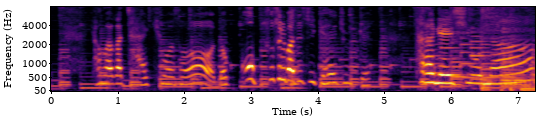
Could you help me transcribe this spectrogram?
형아가 잘 키워서 너 꼭 수술 받을 수 있게 해줄게. 사랑해, 시온아.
